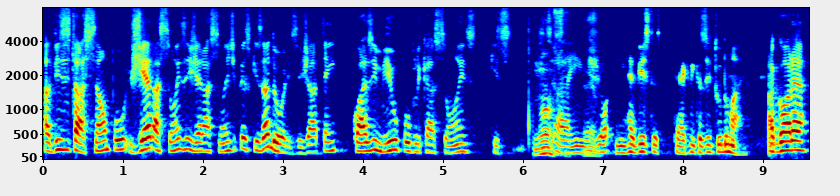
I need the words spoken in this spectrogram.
a visitação por gerações e gerações de pesquisadores. E já tem quase mil publicações que, Nossa, ah, em, é. em revistas técnicas e tudo mais. Agora,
